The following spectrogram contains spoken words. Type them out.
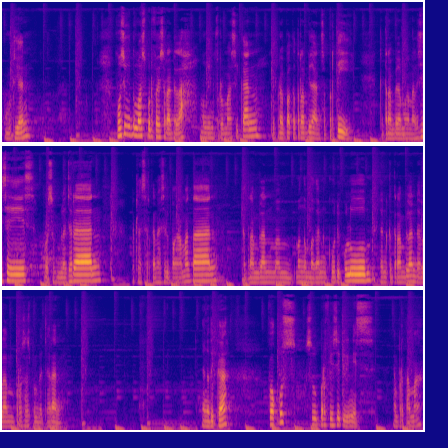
Kemudian, fungsi utama supervisor adalah menginformasikan beberapa keterampilan seperti keterampilan menganalisis, proses pembelajaran berdasarkan hasil pengamatan, keterampilan mengembangkan kurikulum, dan keterampilan dalam proses pembelajaran. Yang ketiga, fokus supervisi klinis. Yang pertama,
